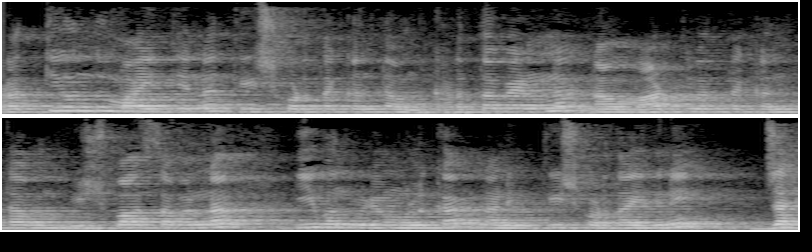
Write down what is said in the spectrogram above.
ಪ್ರತಿಯೊಂದು ಮಾಹಿತಿಯನ್ನು ತಿಳಿಸ್ಕೊಡ್ತಕ್ಕಂಥ ಒಂದು ಕರ್ತವ್ಯವನ್ನು ನಾವು ಮಾಡ್ತೀವಿ ಅಂತಕ್ಕಂಥ ಒಂದು ವಿಶ್ವಾಸವನ್ನು ಈ ಒಂದು ವಿಡಿಯೋ ಮೂಲಕ ನಾನು ನಿಮ್ಗೆ ತಿಳಿಸ್ಕೊಡ್ತಾ ಇದ್ದೀನಿ. ಜೈ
